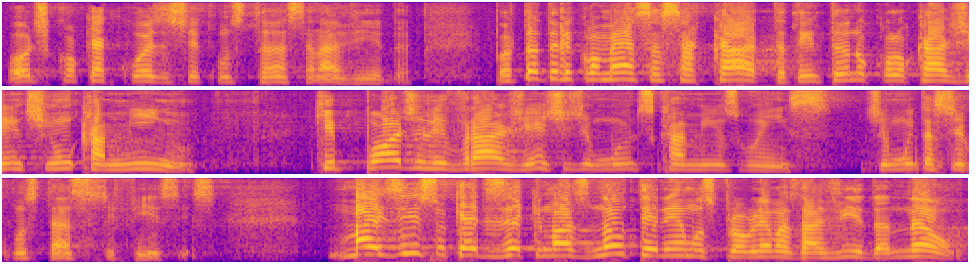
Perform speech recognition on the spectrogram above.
ou de qualquer coisa, circunstância na vida. Portanto, ele começa essa carta tentando colocar a gente em um caminho que pode livrar a gente de muitos caminhos ruins, de muitas circunstâncias difíceis. Mas isso quer dizer que nós não teremos problemas na vida? Não.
